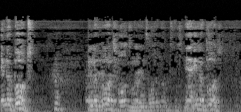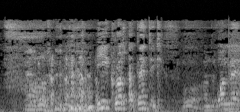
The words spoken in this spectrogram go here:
in a boat. In a boat. Yeah, in a boat. he crossed Atlantic. One man.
